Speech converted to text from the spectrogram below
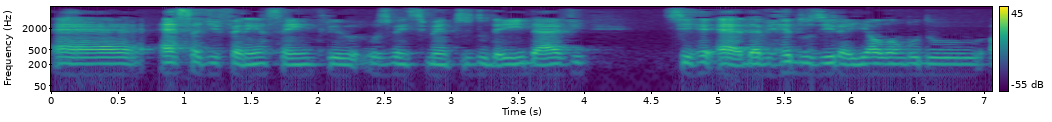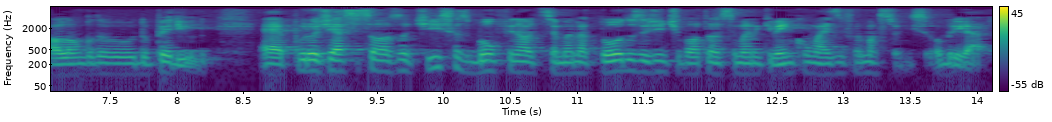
é, essa diferença entre os vencimentos do DI deve se é, deve reduzir aí ao longo do, ao longo do, do período. É, por hoje essas são as notícias. Bom final de semana a todos. A gente volta na semana que vem com mais informações. Obrigado.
